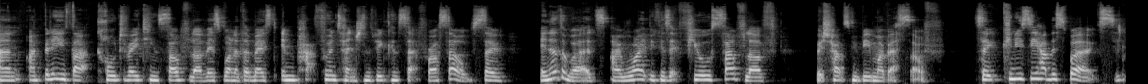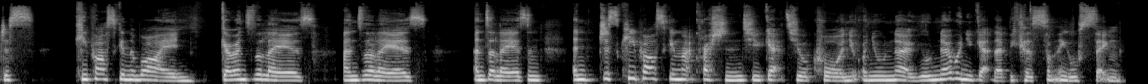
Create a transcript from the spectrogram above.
And I believe that cultivating self love is one of the most impactful intentions we can set for ourselves. So, in other words, I write because it fuels self love, which helps me be my best self. So, can you see how this works? Just keep asking the why and go into the layers, under the layers, under layers, and and just keep asking that question until you get to your core, and you and you'll know you'll know when you get there because something will sing,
